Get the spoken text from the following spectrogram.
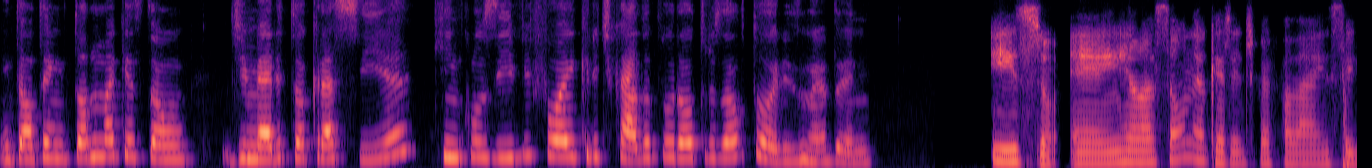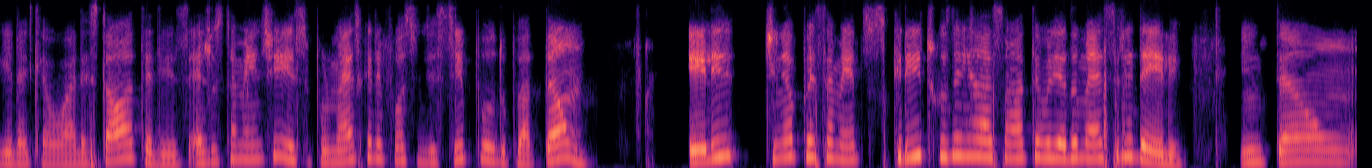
Então, tem toda uma questão de meritocracia que, inclusive, foi criticada por outros autores, né, Dani? Isso, é, em relação, né, ao que a gente vai falar em seguida, que é o Aristóteles, é justamente isso. Por mais que ele fosse discípulo do Platão, ele tinha pensamentos críticos em relação à teoria do mestre dele. Então,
